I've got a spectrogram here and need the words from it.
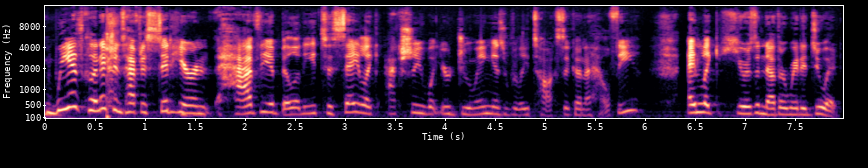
we as clinicians have to sit here and have the ability to say like actually what you're doing is really toxic and unhealthy, and like here's another way to do it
